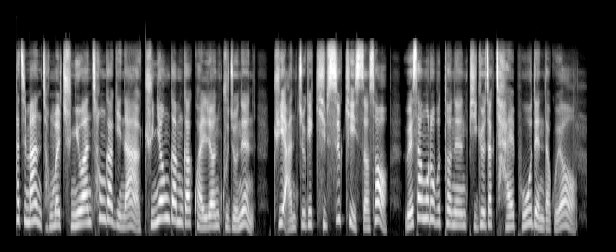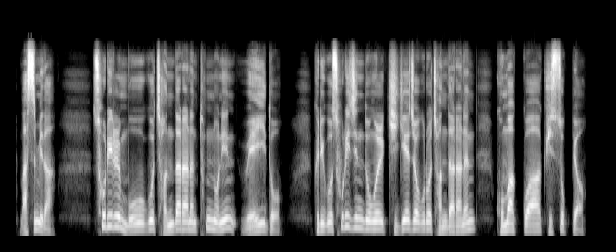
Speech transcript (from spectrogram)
하지만 정말 중요한 청각이나 균형 감각 관련 구조는 귀 안쪽에 깊숙이 있어서 외상으로부터는 비교적 잘 보호된다고요. 맞습니다. 소리를 모으고 전달하는 통로인 웨이도, 그리고 소리 진동을 기계적으로 전달하는 고막과 귓속뼈,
